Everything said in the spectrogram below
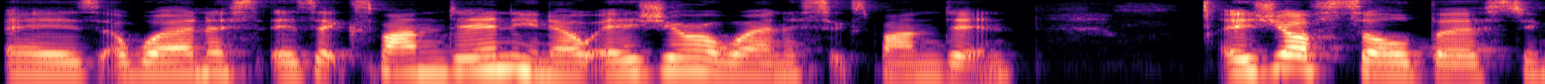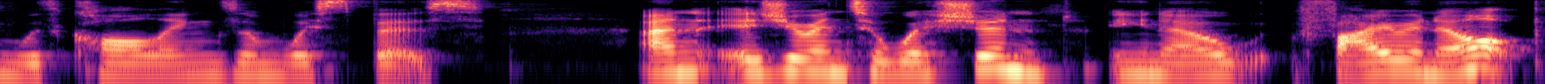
is awareness is expanding. You know, is your awareness expanding? is your soul bursting with callings and whispers? And is your intuition, you know, firing up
